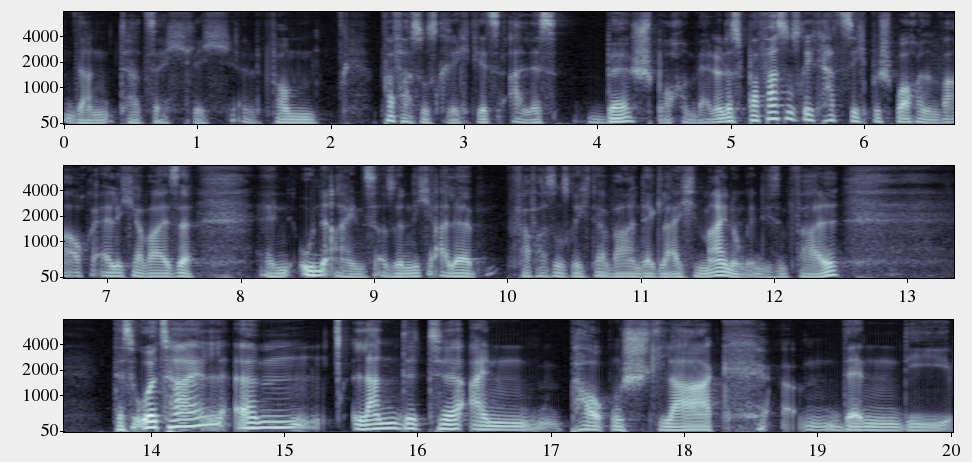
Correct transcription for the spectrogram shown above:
dann tatsächlich äh, vom Verfassungsgericht jetzt alles besprochen werden. Und das Verfassungsgericht hat sich besprochen und war auch ehrlicherweise uneins. Also nicht alle Verfassungsrichter waren der gleichen Meinung in diesem Fall. Das Urteil ähm, landete ein Paukenschlag, ähm, denn die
